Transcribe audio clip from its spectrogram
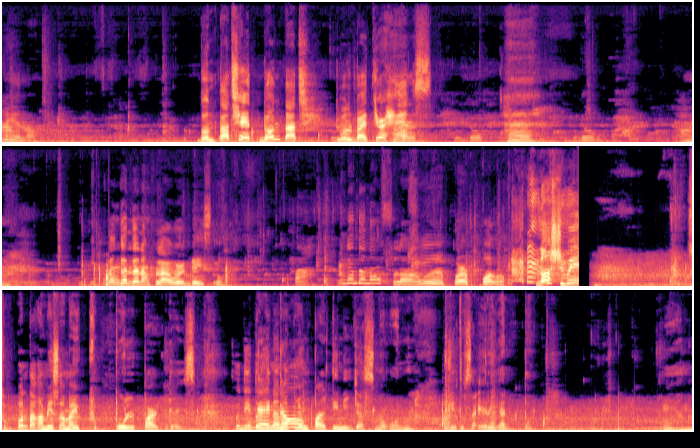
Ayan, oh. Don't touch it. Don't touch. It will bite your hands. Ha. Hmm. Ang ganda ng flower, guys, oh ganda ng flower. Purple. No, shwe. So, pupunta kami sa may pool park, guys. So, dito Beto. ginanap yung party ni Jazz noon. Dito sa area na to. Ayan.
